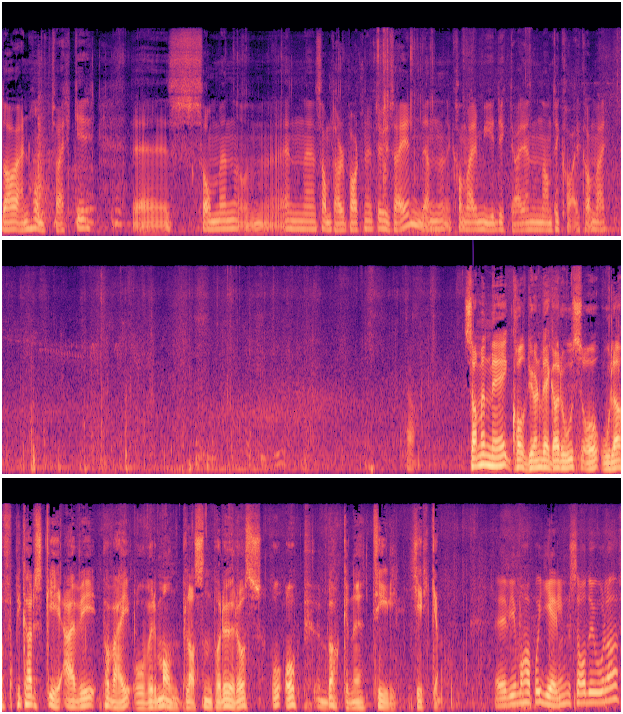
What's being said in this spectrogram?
da er en håndverker eh, som en, en, samtalepartner til huseieren, den kan være mye dyktigere enn en antikvar kan være. Ja. Sammen med Kolbjørn Vegaros og Olaf Pikarski er vi på vei over Malmplassen på Røros og opp bakkene til kirken. Eh, vi må ha på hjelm, sa du, Olaf?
